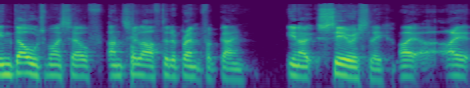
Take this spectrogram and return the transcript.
indulge myself until after the Brentford game. You know, seriously, I, I,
